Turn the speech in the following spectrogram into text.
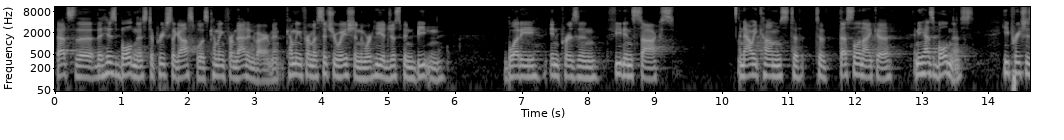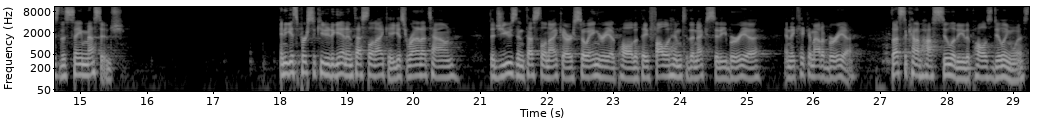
That's the, the his boldness to preach the gospel is coming from that environment, coming from a situation where he had just been beaten, bloody, in prison, feet in stocks. And now he comes to, to Thessalonica and he has boldness. He preaches the same message. And he gets persecuted again in Thessalonica. He gets run out of town. The Jews in Thessalonica are so angry at Paul that they follow him to the next city, Berea, and they kick him out of Berea. So that's the kind of hostility that Paul is dealing with.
